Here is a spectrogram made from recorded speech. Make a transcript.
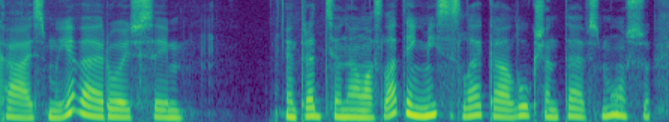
kā esmu ievērojusi, tradicionālās latīņu misas laikā lūkšana tēvs mūsu uh,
